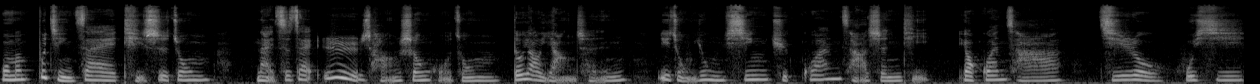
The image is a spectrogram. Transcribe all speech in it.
我们不仅在体式中，乃至在日常生活中，都要养成。一种用心去观察身体，要观察肌肉、呼吸、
